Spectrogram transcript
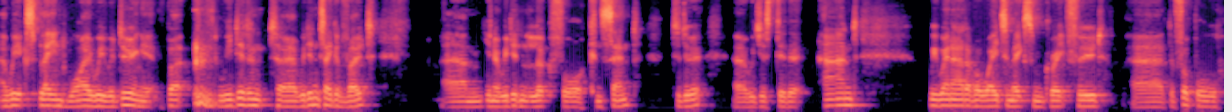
and we explained why we were doing it, but we didn't uh, we didn't take a vote. Um, you know, we didn't look for consent to do it. Uh, we just did it, and we went out of our way to make some great food. Uh, the football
